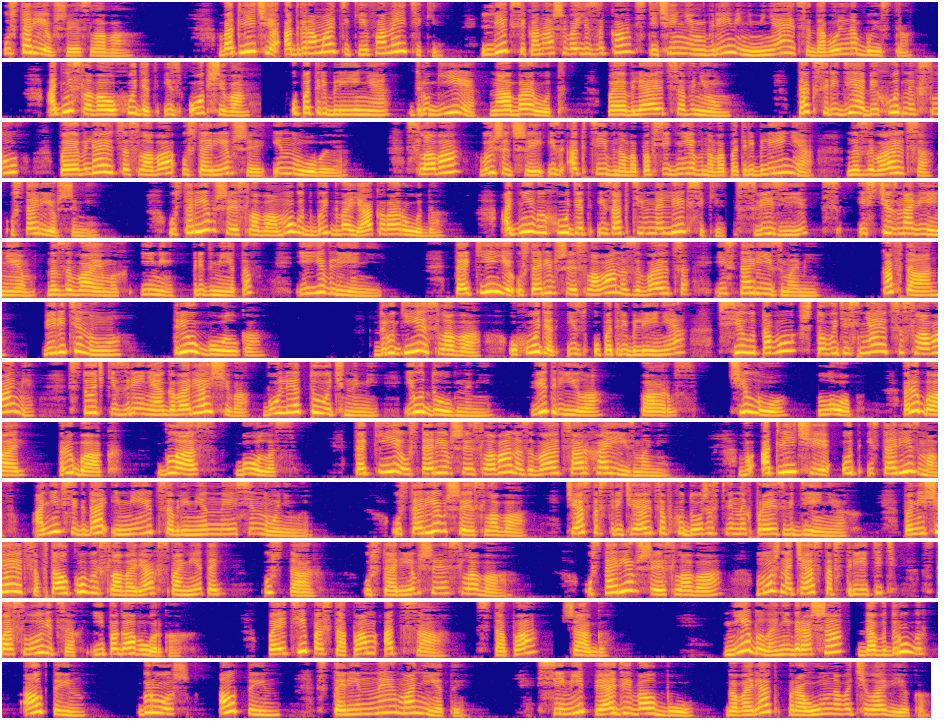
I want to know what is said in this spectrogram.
устаревшие слова. В отличие от грамматики и фонетики, лексика нашего языка с течением времени меняется довольно быстро. Одни слова уходят из общего употребления, другие, наоборот, появляются в нем. Так среди обиходных слов появляются слова устаревшие и новые. Слова, вышедшие из активного повседневного потребления, называются устаревшими. Устаревшие слова могут быть двоякого рода. Одни выходят из активной лексики в связи с исчезновением называемых ими предметов и явлений. Такие устаревшие слова называются историзмами. Кафтан, веретено, треуголка. Другие слова уходят из употребления в силу того, что вытесняются словами с точки зрения говорящего более точными и удобными. Ветрила, парус, чело, лоб, рыбарь, рыбак, глаз, голос. Такие устаревшие слова называются архаизмами. В отличие от историзмов, они всегда имеют современные синонимы. Устаревшие слова часто встречаются в художественных произведениях, помещаются в толковых словарях с пометой «устар» – устаревшие слова. Устаревшие слова можно часто встретить в пословицах и поговорках. Пойти по стопам отца, стопа – шаг. Не было ни гроша, да вдруг алтын, грош, алтын, старинные монеты – семи пядей во лбу, говорят про умного человека.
